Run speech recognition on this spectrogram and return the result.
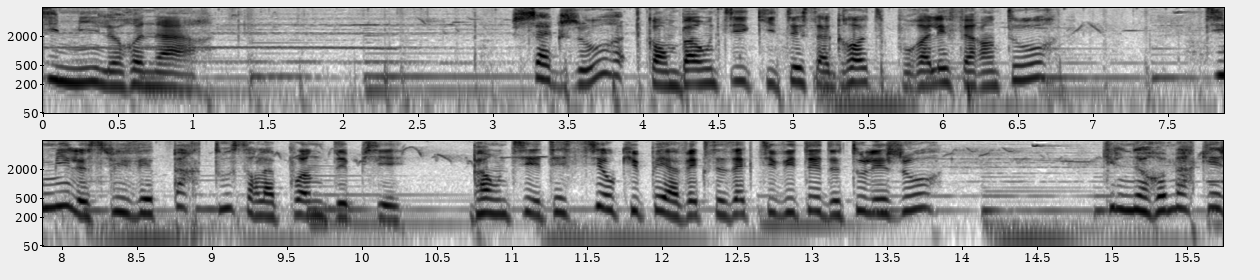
Timmy le renard. Chaque jour, quand Bounty quittait sa grotte pour aller faire un tour, Timmy le suivait partout sur la pointe des pieds. Bounty était si occupé avec ses activités de tous les jours qu'il ne remarquait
